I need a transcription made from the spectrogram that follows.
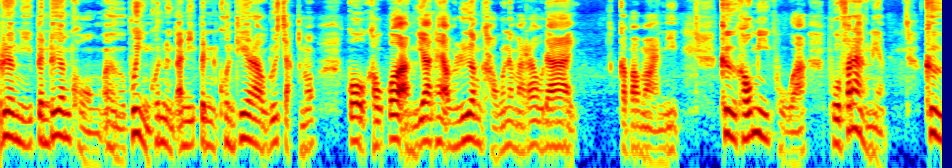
เรื่องนี้เป็นเรื่องของเออผู้หญิงคนหนึ่งอันนี้เป็นคนที่เรารู้จักเนาะก็เขาก็อนุญาตให้เอาเรื่องเขานะมาเล่าได้ก็ประมาณนี้ คือเขามีผัวผัวฝรั่งเนี่ย คือ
